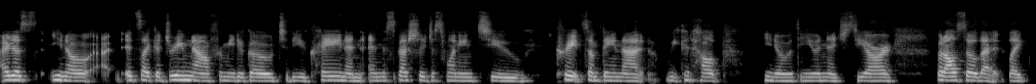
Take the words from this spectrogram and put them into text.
i just you know it's like a dream now for me to go to the ukraine and and especially just wanting to create something that we could help you know with the unhcr but also that like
